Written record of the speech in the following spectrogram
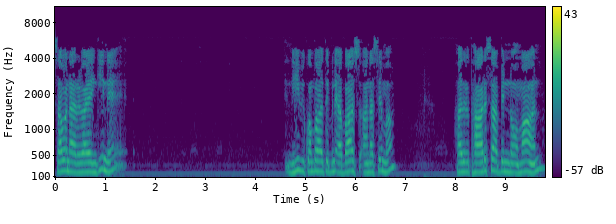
sawa na riwaya ingine ni hivi kwamba harat ibni abbas anasema hadrat harisa bin noman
